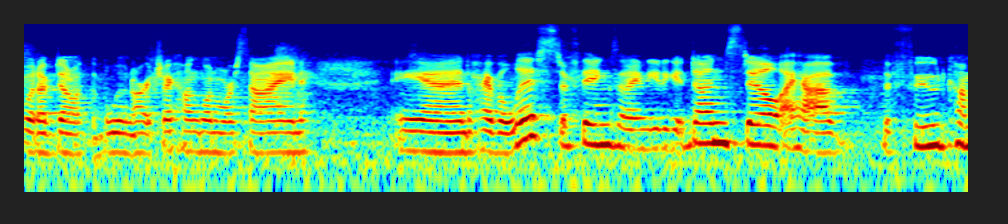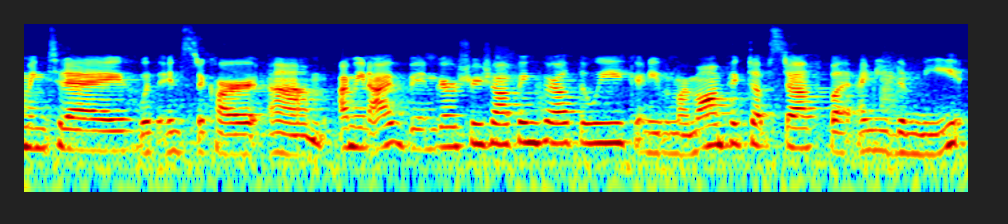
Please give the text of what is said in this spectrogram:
what I've done with the balloon arch. I hung one more sign and I have a list of things that I need to get done still. I have the food coming today with Instacart. Um, I mean, I've been grocery shopping throughout the week and even my mom picked up stuff, but I need the meat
